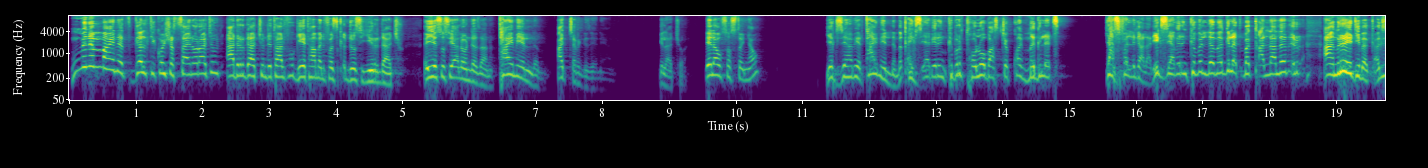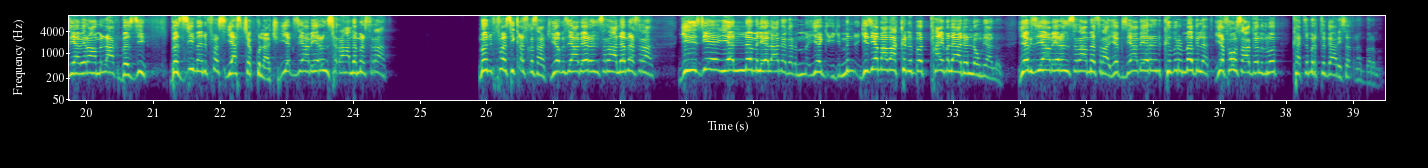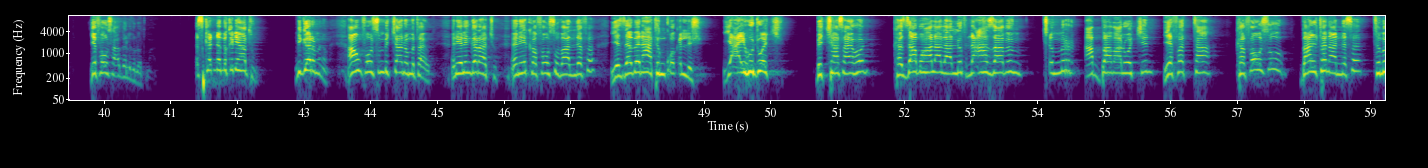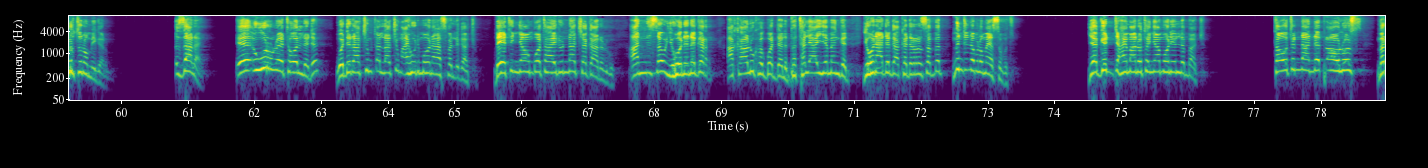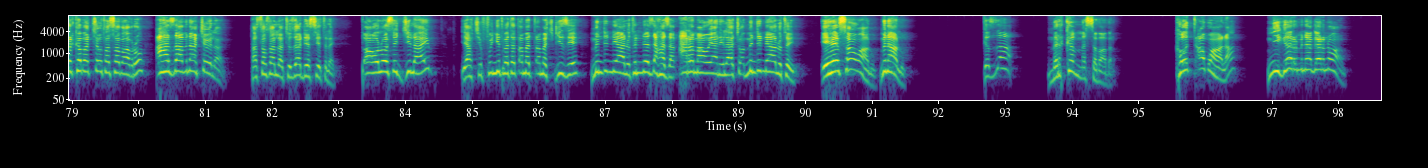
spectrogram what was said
ምንም አይነት guilty conscience ሳይኖራችሁ አድርጋችሁ እንድታልፉ ጌታ መንፈስ ቅዱስ ይርዳችሁ። ኢየሱስ ያለው እንደዛ ነው። time የለም። አጭር ጊዜ ነው ይላቸዋል ሌላው ሶስተኛው የእግዚአብሔር time የለም። በቃ የእግዚአብሔርን ክብር ቶሎ በአስቸኳይ መግለጥ ያስፈልጋላል የእግዚአብሔርን ክብር ለመግለጥ በቃ አላለ I'm ready በቃ። እግዚአብሔር አምላክ በዚህ በዚህ መንፈስ ያስቸኩላችሁ። የእግዚአብሔርን ስራ ለመስራት መንፈስ ይቀስቅሳችሁ። የእግዚአብሔርን ስራ ለመስራት ጊዜ የለም ሌላ ነገር። ጊዜ ማባክንበት time ላይ አይደለውም ያለው የእግዚአብሔርን ስራ መስራት የእግዚአብሔርን ክብር መግለጥ የፈውስ አገልግሎት ከትምህርት ጋር ይሰጥ ነበር የፈውስ አገልግሎት ማለት። እስከነ ምክንያቱ የሚገርም ነው። አሁን ፈውስን ብቻ ነው የምታዩት። እኔ ልንገራችሁ እኔ ከፈውሱ ባለፈ የዘመናት እንቆቅልሽ የአይሁዶች ብቻ ሳይሆን ከዛ በኋላ ላሉት ለአሕዛብም ጭምር አባባሎችን የፈታ ከፈውሱ ባልተናነሰ ትምህርቱ ነው የሚገርም። እዛ ላይ እውር ነው የተወለደ። ወደዳችሁም ጠላችሁም አይሁድ መሆን አያስፈልጋችሁ። በየትኛውም ቦታ ሂዱና ቸክ አድርጉ። አንድ ሰው የሆነ ነገር አካሉ ከጎደለ በተለያየ መንገድ የሆነ አደጋ ከደረሰበት ምንድን ነው ብሎ ያስቡት የግድ ሃይማኖተኛ መሆን የለባቸው። ተውትና እነ ጳውሎስ መርከባቸው ተሰባብሮ አህዛብ ናቸው ይላል። ታስታውሳላቸው እዛ ደሴት ላይ ጳውሎስ እጅ ላይ ያቺ ፉኝት በተጠመጠመች ጊዜ ምንድን ያሉት? እነዚህ አህዛብ አረማውያን ይላቸዋል። ምንድን ያሉት? ይሄ ሰው አሉ። ምን አሉ? ከዛ መርከብ መሰባበር። ከወጣ በኋላ የሚገርም ነገር ነው አሉ።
